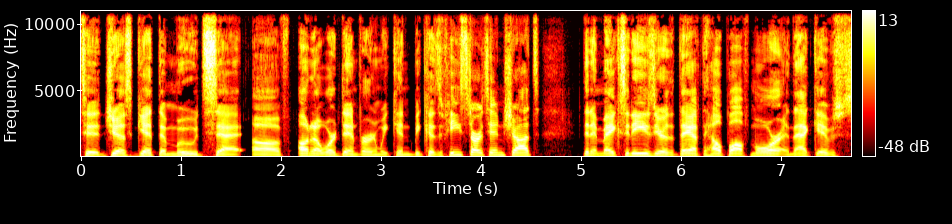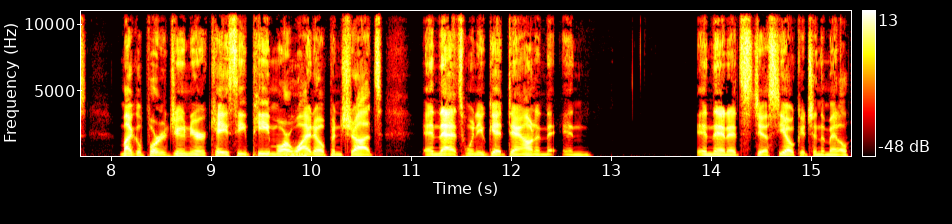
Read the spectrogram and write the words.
to just get the mood set of oh no we're Denver and we can because if he starts hitting shots then it makes it easier that they have to help off more and that gives Michael Porter Jr. KCP more mm-hmm. wide open shots and that's when you get down and and and then it's just Jokic in the middle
